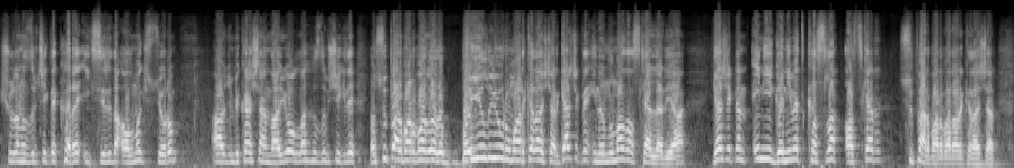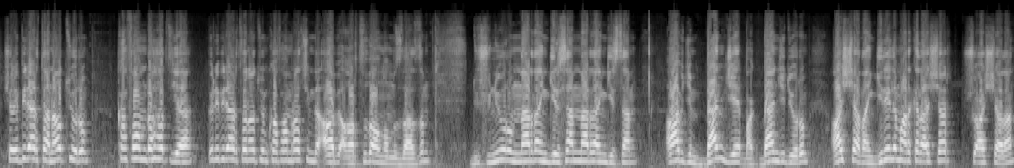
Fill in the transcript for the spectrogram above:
Şuradan hızlı bir şekilde kara iksiri de almak istiyorum. Abicim birkaç tane daha yolla hızlı bir şekilde. Ya süper barbarlara bayılıyorum arkadaşlar. Gerçekten inanılmaz askerler ya. Gerçekten en iyi ganimet kasılan asker süper barbar arkadaşlar. Şöyle birer tane atıyorum. Kafam rahat ya. Böyle birer tane atıyorum kafam rahat. Şimdi abi artı da almamız lazım. Düşünüyorum nereden girsem nereden girsem. Abicim bence bak bence diyorum aşağıdan girelim arkadaşlar. Şu aşağıdan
